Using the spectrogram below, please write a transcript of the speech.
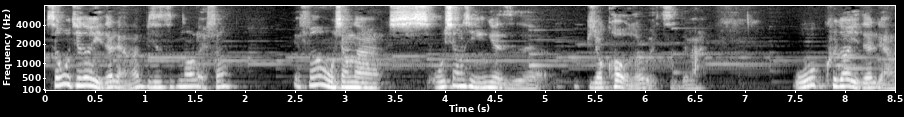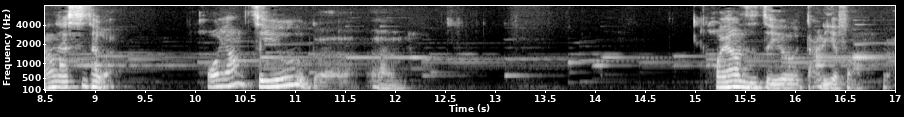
申花踢到现在两场比赛只拿了一分，一分我相当我相信应该是比较靠后个位置，对伐？我看到现在两场侪输脱个，好像只有个嗯，好像是只有大连一方，对伐？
